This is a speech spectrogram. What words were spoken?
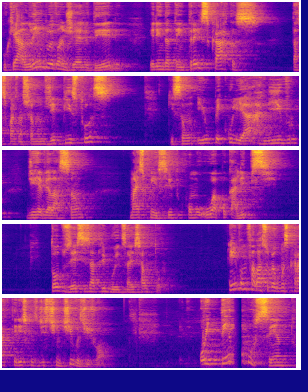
Porque além do evangelho dele, ele ainda tem três cartas, das quais nós chamamos de epístolas, que são e o peculiar livro de revelação, mais conhecido como o Apocalipse. Todos esses atribuídos a esse autor. E vamos falar sobre algumas características distintivas de João. 80%,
